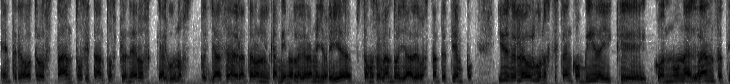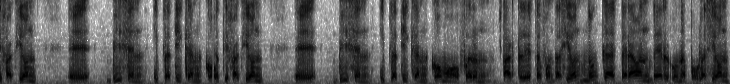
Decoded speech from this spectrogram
entre otros tantos y tantos pioneros que algunos pues ya se adelantaron en el camino, la gran mayoría, estamos hablando ya de bastante tiempo, y desde luego algunos que están con vida y que con una gran satisfacción eh, dicen y platican con satisfacción, eh, dicen y platican cómo fueron parte de esta fundación, nunca esperaban ver una población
